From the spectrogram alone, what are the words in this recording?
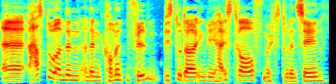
Äh, hast du an den, an den kommenden Film, bist du da irgendwie heiß drauf? Möchtest du den sehen?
